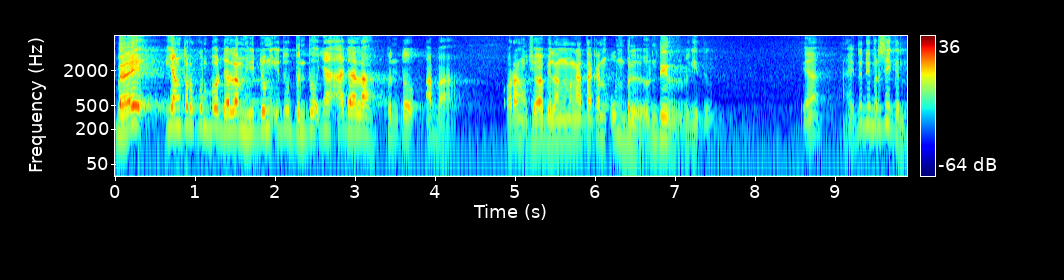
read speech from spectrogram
baik yang terkumpul dalam hidung itu bentuknya adalah bentuk apa? Orang Jawa bilang mengatakan umbel, lendir begitu. Ya, nah, itu dibersihkan.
